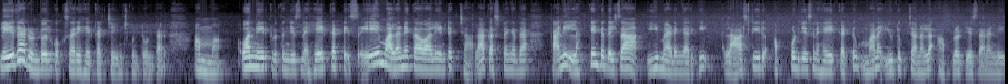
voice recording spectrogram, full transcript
లేదా రెండు రోజులకు ఒకసారి హెయిర్ కట్ చేయించుకుంటూ ఉంటారు. అమ్మ వన్ ఇయర్ క్రితం చేసిన హెయిర్ కట్ సేమ్ అలానే కావాలి అంటే చాలా కష్టం కదా. కానీ లక్ ఏంటో తెలుసా? ఈ మేడం గారికి లాస్ట్ ఇయర్ అప్పుడు చేసిన హెయిర్ కట్ మన యూట్యూబ్ ఛానల్లో అప్లోడ్ చేశారండి.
